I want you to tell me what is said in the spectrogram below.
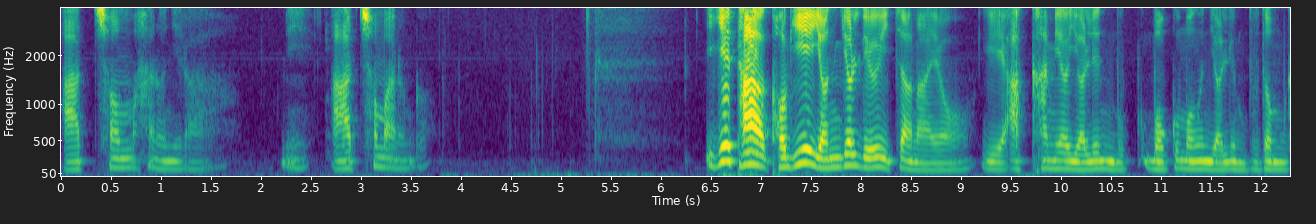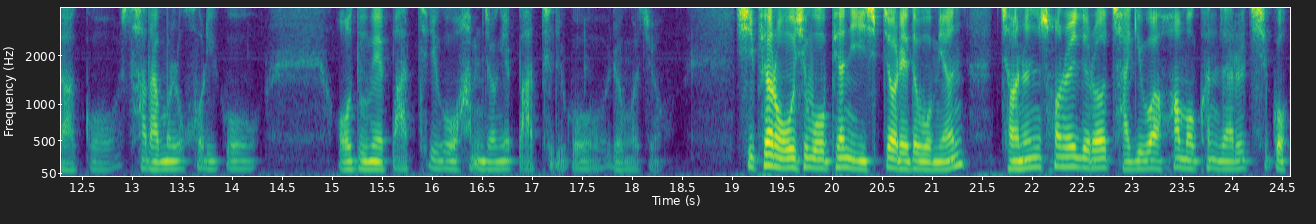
아첨하느니라. 이 아첨하는 것. 이게 다 거기에 연결되어 있잖아요. 이 악하며 열린 목구멍은 열린 무덤 같고 사람을 호리고 어둠에 빠뜨리고 함정에 빠뜨리고 이런 거죠. 시편 55편 20절에도 보면 저는 손을 들어 자기와 화목한 자를 치고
